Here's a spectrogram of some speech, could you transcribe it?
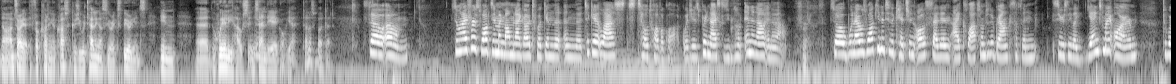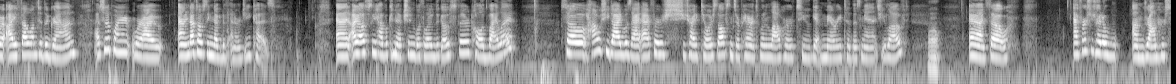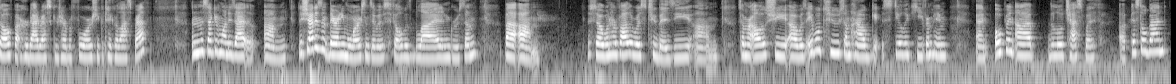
Now, I'm sorry for cutting across it because you were telling us your experience in uh, the Whaley House in San Diego. Yeah, tell us about that. So, um, So when I first walked in, my mom and I got a Twic, and the and the ticket lasts till twelve o'clock, which is pretty nice because you can come in and out, in and out. Sure. So when I was walking into the kitchen, all of a sudden I collapsed onto the ground because something seriously like yanked my arm to where I fell onto the ground. As to the point where I, and that's obviously negative energy because, and I obviously have a connection with one of the ghosts there called Violet. So how she died was that at first she tried to kill herself since her parents wouldn't allow her to get married to this man that she loved. Wow. And so at first she tried to um, drown herself, but her dad rescued her before she could take her last breath. And then the second one is that um, the shed isn't there anymore since it was filled with blood and gruesome. But um, so when her father was too busy um, somewhere else, she uh, was able to somehow get, steal the key from him and open up the little chest with a pistol gun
